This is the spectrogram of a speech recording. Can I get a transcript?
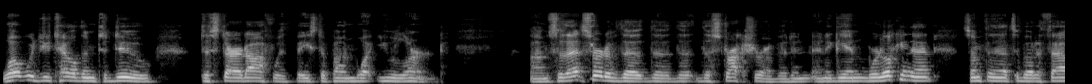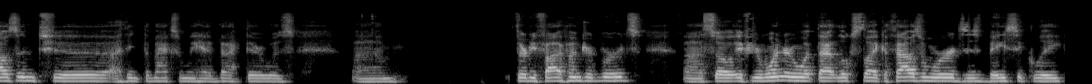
what would you tell them to do to start off with based upon what you learned? Um, so that's sort of the, the the the structure of it. And and again, we're looking at something that's about a thousand to I think the maximum we had back there was um, 3,500 words. Uh, so if you're wondering what that looks like, a thousand words is basically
